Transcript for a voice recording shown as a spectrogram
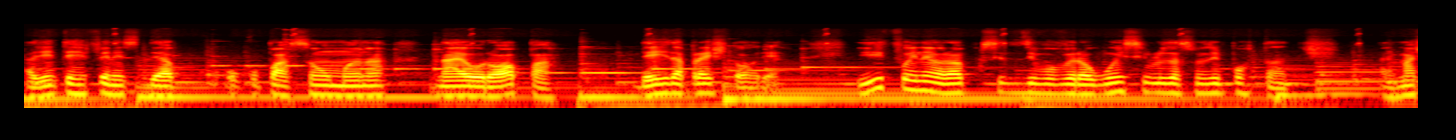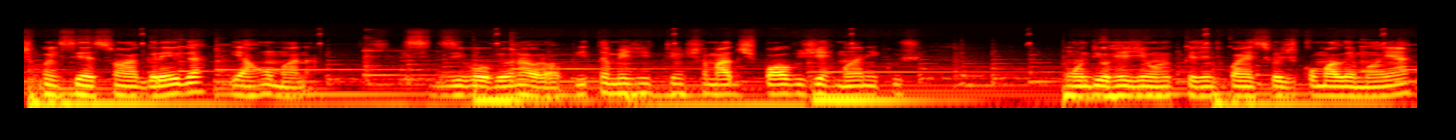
A gente tem referência da ocupação humana na Europa desde a pré-história. E foi na Europa que se desenvolveram algumas civilizações importantes. As mais conhecidas são a grega e a romana, que se desenvolveu na Europa. E também a gente tem os chamados povos germânicos, onde a região que a gente conhece hoje como Alemanha,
